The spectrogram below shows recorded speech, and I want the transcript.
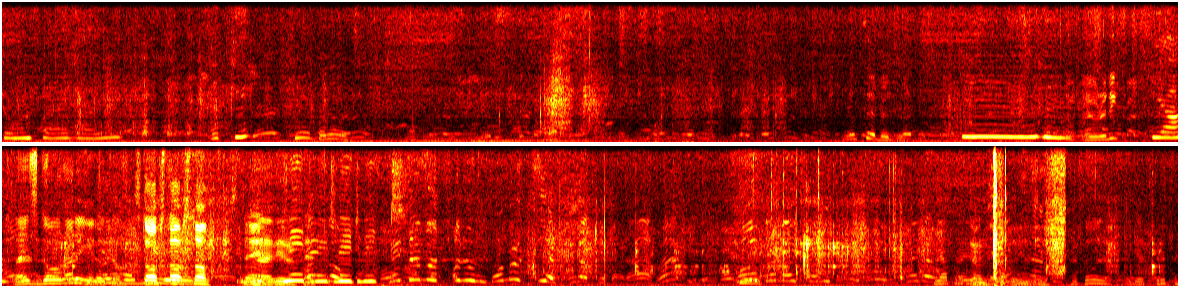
Don't fly high. Okay. Mhm. Are you ready? Yeah. Let's go running a little. Stop, stop, stop. Stay. Wait, wait, wait, wait. Don't stop me. Готовы? Или открыто?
